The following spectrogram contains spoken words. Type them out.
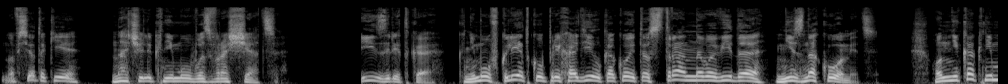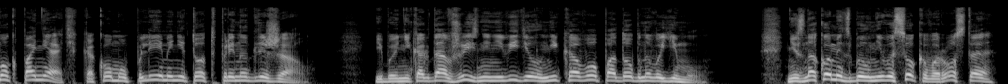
но все-таки начали к нему возвращаться. Изредка к нему в клетку приходил какой-то странного вида незнакомец. Он никак не мог понять, к какому племени тот принадлежал, ибо никогда в жизни не видел никого подобного ему. Незнакомец был невысокого роста,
